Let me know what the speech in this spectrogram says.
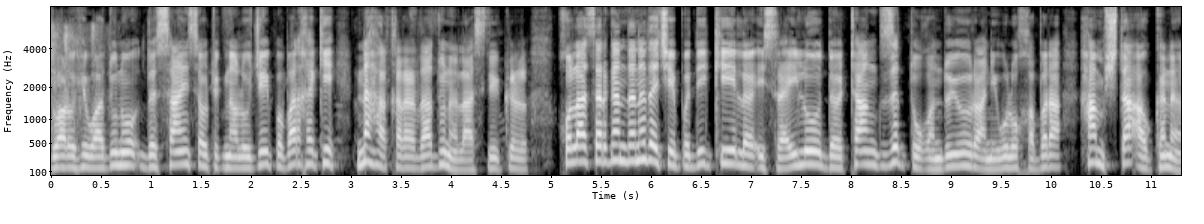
دواړو هیوادونو د ساينس او ټکنالوژۍ په برخه کې نهه قراردادونه لاسلیک کړل خو لا څرګنده نه ده چې په دې کې له اسراییلو د ټانک ضد توغندیو رانیولو خبره هم شته او که نه.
